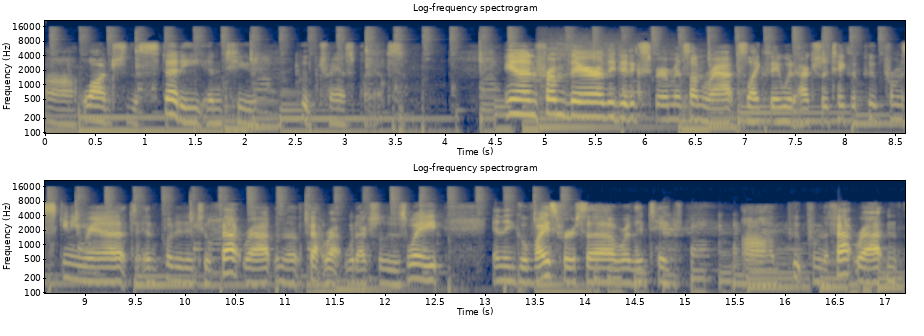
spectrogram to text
uh, launched the study into poop transplants. And from there they did experiments on rats. Like they would actually take the poop from a skinny rat and put it into a fat rat and the fat rat would actually lose weight. And then go vice versa where they'd take um, poop from the fat rat and,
